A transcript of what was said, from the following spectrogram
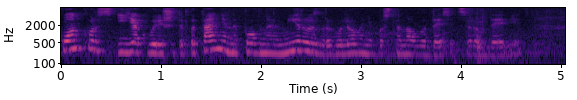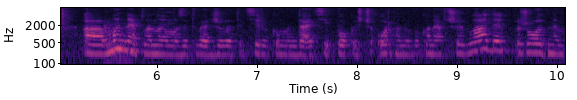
конкурс і як вирішити питання неповною мірою врегульовані постановою 1049. Ми не плануємо затверджувати ці рекомендації поки що органу виконавчої влади жодним.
